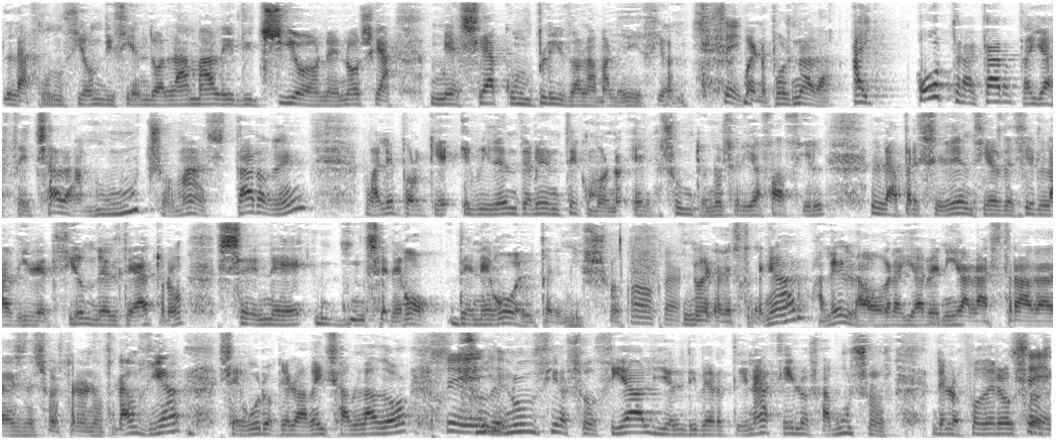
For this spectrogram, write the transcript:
la función diciendo la maledizione, ¿no? O sea, me se ha cumplido a la maledición. Bueno, pues nada, hay otra carta ya fechada mucho más tarde, ¿vale? Porque evidentemente, como el asunto no sería fácil, la presidencia, es decir, la dirección del teatro, se, negó, denegó el permiso. Oh, no era de extrañar, ¿vale? La obra ya venía lastrada desde su estreno en Francia, seguro que lo habéis hablado. Su denuncia social y el libertinaje y los abusos de los poderosos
